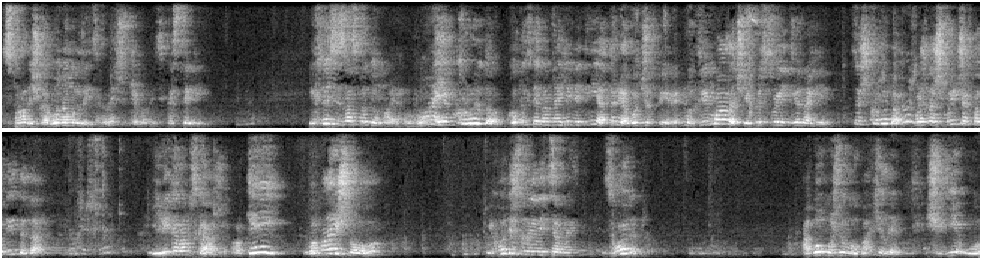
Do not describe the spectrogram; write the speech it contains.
з паличкою або на милицях, знаєш, що таке милиці? Кастелі. І хтось із вас подумає, вау, як круто, коли в тебе ноги не дві, а три або чотири. Ну, дві палички плюс свої дві ноги. Це ж круто, можна швидше ходити, так? Дуже швидко. І лікар вам скаже, окей, ламаєш ногу і ходиш з милицями. Згоден? Або, можливо, ви бачили, що є у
